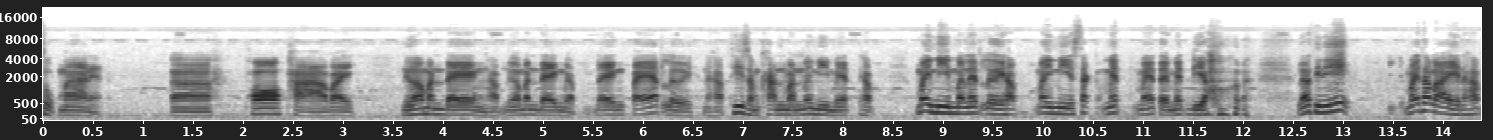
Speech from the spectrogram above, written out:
สุกมาเนี่ยอพอผ่าไปเนื้อมันแดงครับ เนื้อมันแดงแบบแดงแป๊ดเลยนะครับ ที่สำคัญมันไม่มีเม็ดครับ ไม่มีเมล็ดเลยครับ ไม่มีสักเม็ดแม้แต่เม็ดเดียว แล้วทีนี้ไม่เท่าไหร่นะครับ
